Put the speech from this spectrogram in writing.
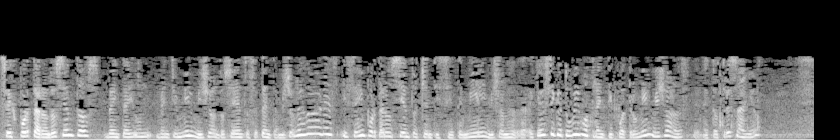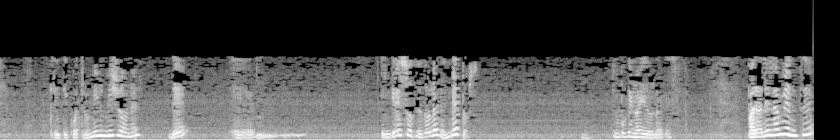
se exportaron 221 mil millones, 270 millones de dólares y se importaron 187 mil millones de dólares. Quiere decir que tuvimos 34 mil millones en estos tres años, 34 mil millones de eh, ingresos de dólares netos. Porque no hay dólares. Paralelamente,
